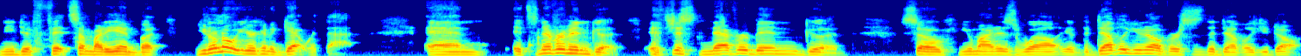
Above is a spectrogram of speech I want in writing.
need to fit somebody in, but you don't know what you're going to get with that, and it's never been good. It's just never been good. So you might as well, you know, the devil you know versus the devil you don't,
